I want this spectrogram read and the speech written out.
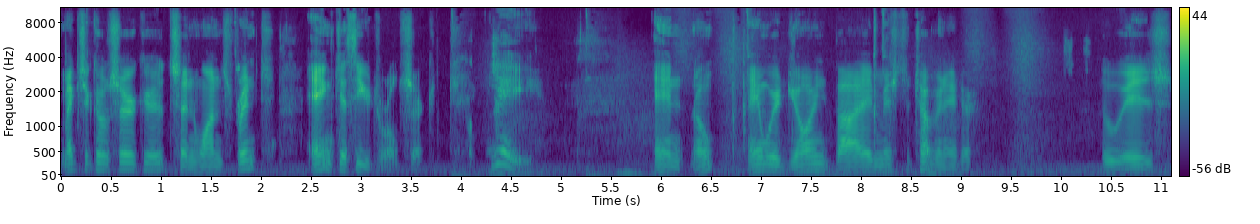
Mexico Circuit, San Juan Sprint, and Cathedral Circuit. Yay! And, oh, and we're joined by Mr. Terminator, who is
